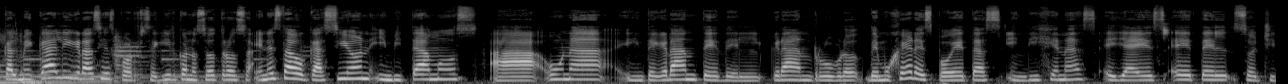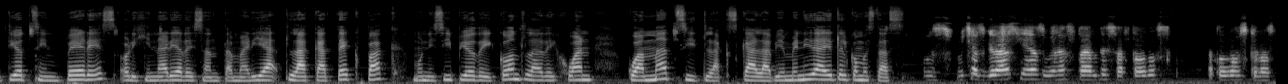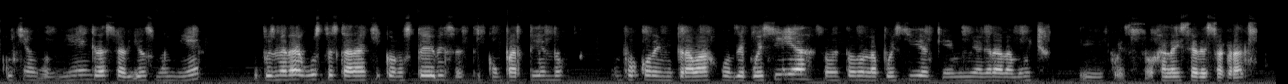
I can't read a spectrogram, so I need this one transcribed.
A Calme Cali, gracias por seguir con nosotros. En esta ocasión invitamos a una integrante del gran rubro de mujeres poetas indígenas. Ella es Ethel Xochitiotzin Pérez, originaria de Santa María Tlacatecpac, municipio de Contla de Juan Cuamatzi, Tlaxcala. Bienvenida, Ethel, ¿cómo estás? Pues muchas gracias, buenas tardes a todos, a todos los que nos escuchan muy bien, gracias a Dios muy bien. Pues me da gusto estar aquí con ustedes, este, compartiendo un poco de mi trabajo de poesía, sobre todo la poesía que me agrada mucho y pues ojalá y sea de su.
